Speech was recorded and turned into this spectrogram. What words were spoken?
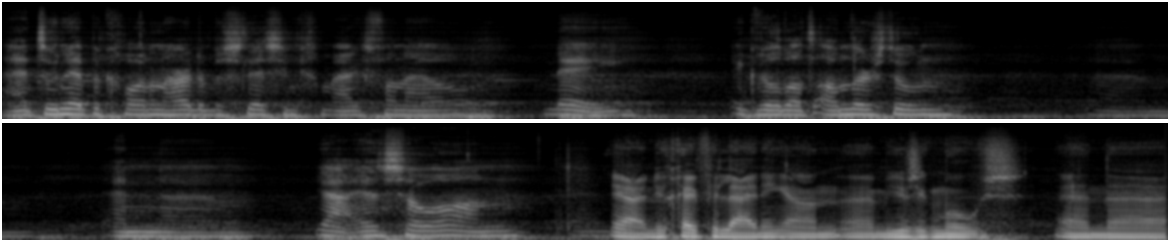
En toen heb ik gewoon een harde beslissing gemaakt van, nou, nee, ik wil dat anders doen. Ehm, en ehm, ja, en zo aan. Ja, nu geef je leiding aan eh, Music Moves. En eh,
